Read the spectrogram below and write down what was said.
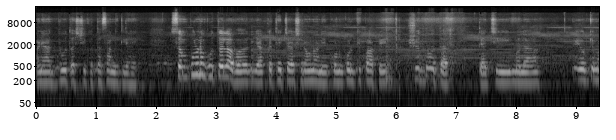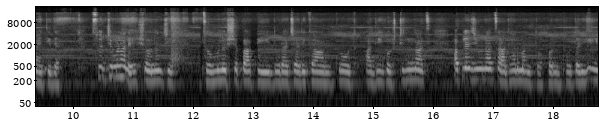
आणि अद्भुत अशी कथा सांगितली आहे. संपूर्ण भूतलावर या कथेच्या श्रवणाने कोणकोणती पापे शुद्ध होतात त्याची मला योग्य माहिती द्या. सूर्य म्हणाले शौनकजी जो मनुष्य पापी दुराचारी काम क्रोध आदी गोष्टींनाच आपल्या जीवनाचा आधार मानतो परंतु तरीही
